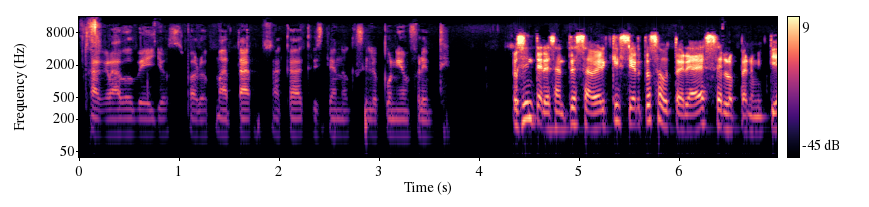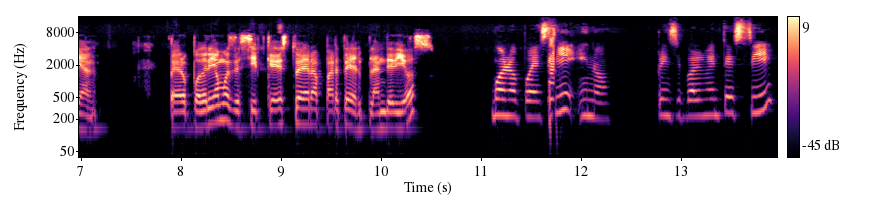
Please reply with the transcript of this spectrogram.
sagrado de ellos para matar a cada cristiano que se le ponía enfrente. Es interesante saber que ciertas autoridades se lo permitían, pero ¿podríamos decir que esto era parte del plan de Dios? Bueno, pues sí y no. Principalmente sí,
